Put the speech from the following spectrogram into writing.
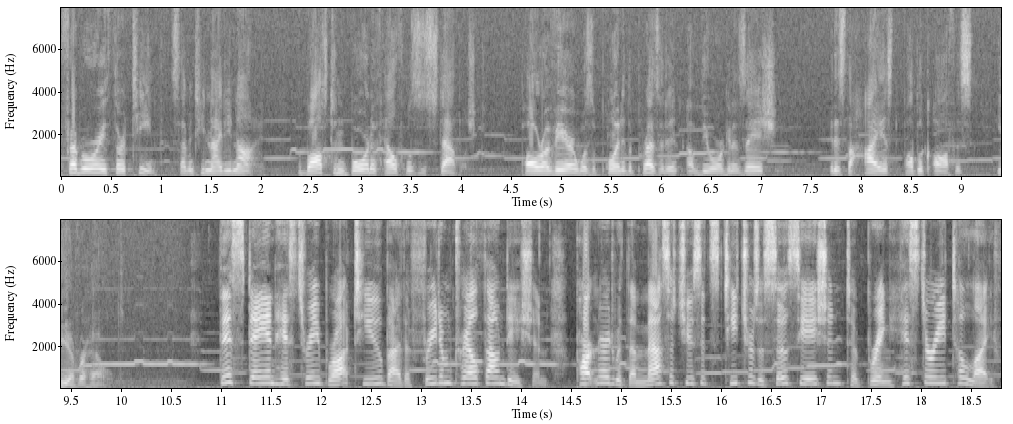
February 13, 1799, the Boston Board of Health was established. Paul Revere was appointed the president of the organization. It is the highest public office he ever held. This Day in History brought to you by the Freedom Trail Foundation, partnered with the Massachusetts Teachers Association to bring history to life.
